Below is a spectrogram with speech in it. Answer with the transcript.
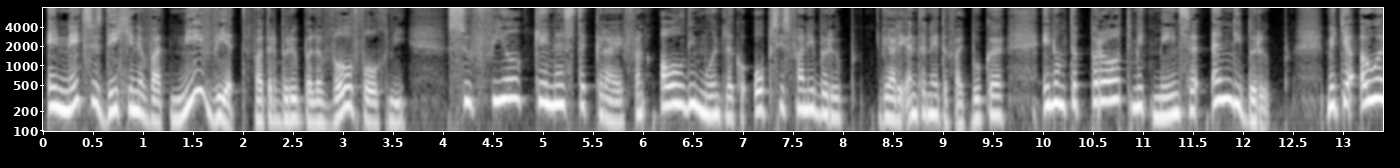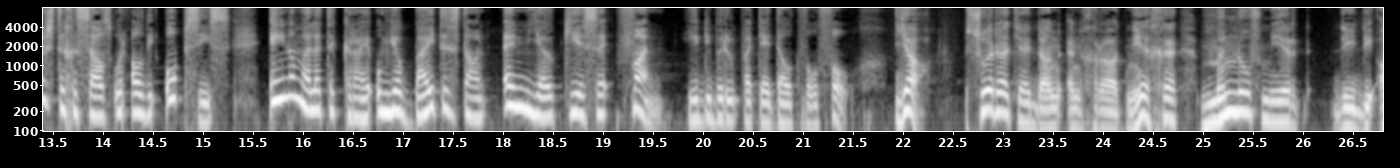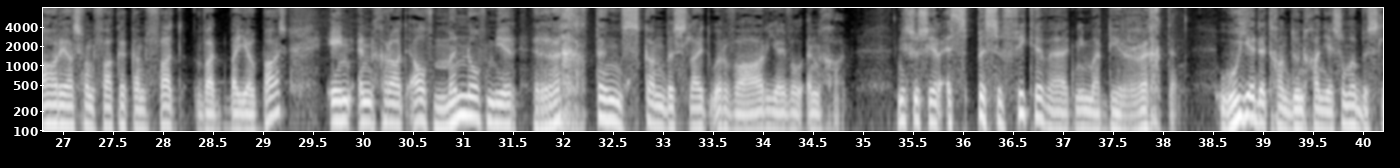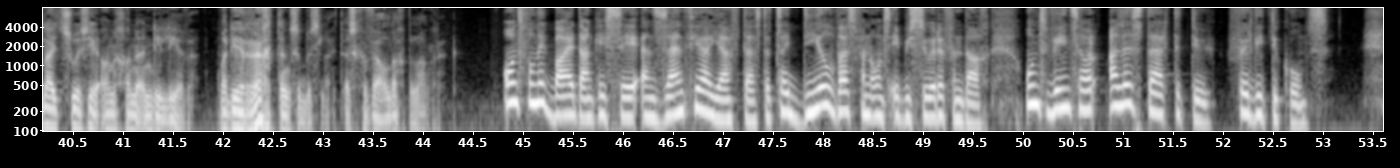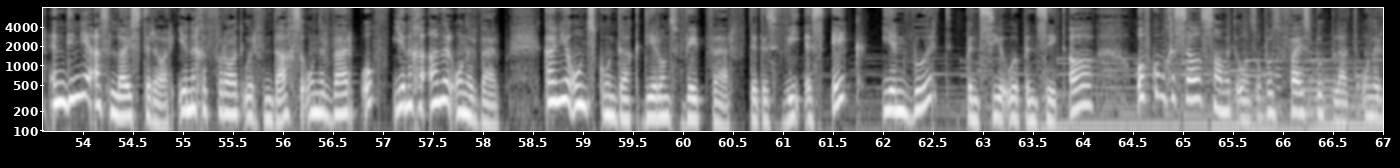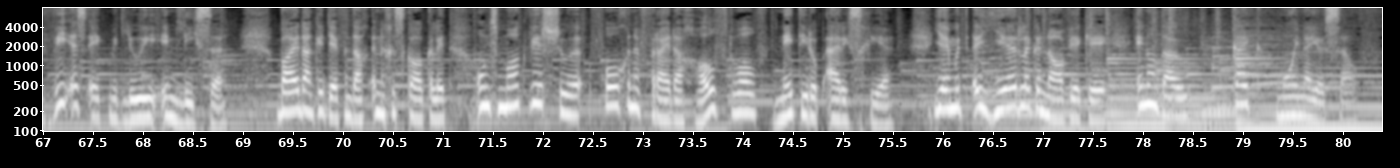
En net soos diegene wat nie weet watter beroep hulle wil volg nie, soveel kennis te kry van al die moontlike opsies van die beroep via die internet of uit boeke en om te praat met mense in die beroep met jou ouers te gesels oor al die opsies en om hulle te kry om jou by te staan in jou keuse van hierdie beroep wat jy dalk wil volg. Ja, sodat jy dan in graad 9 min of meer die die areas van vakke kan vat wat by jou pas en in graad 11 min of meer rigtings kan besluit oor waar jy wil ingaan. Nie soseer 'n spesifieke werk nie, maar die rigting. Hoe jy dit gaan doen, gaan jy sommer besluit soos jy aangaan in die lewe maar die rigting se besluit is geweldig belangrik. Ons wil net baie dankie sê aan Xanthia Jaftas dat sy deel was van ons episode vandag. Ons wens haar alle sterkte toe vir die toekoms. Indien jy as luisteraar enige vrae het oor vandag se onderwerp of enige ander onderwerp, kan jy ons kontak deur ons webwerf. Dit is wieisek.co.za of kom gesels saam met ons op ons Facebookblad onder Wie is ek met Louie en Lise. Baie dankie dat jy vandag ingeskakel het. Ons maak weer so volgende Vrydag 12:30 net hier op RSG. Jy moet 'n heerlike naweek hê en onthou, kyk mooi na jouself.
